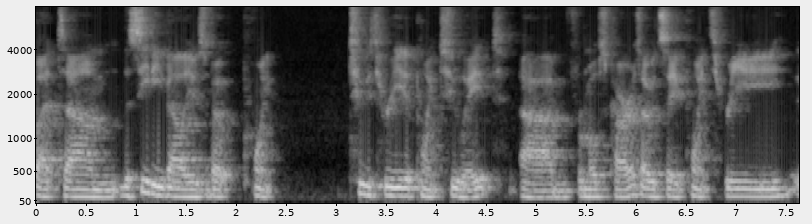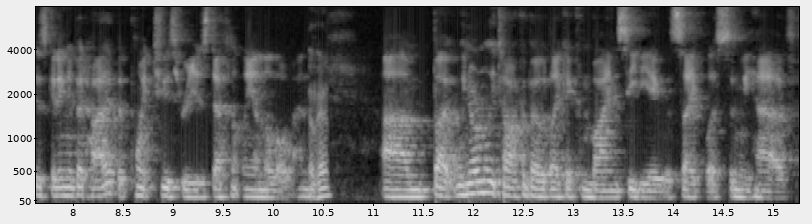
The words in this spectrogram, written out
But um, the CD value is about 0.23 to 0.28 um, for most cars. I would say 0.3 is getting a bit high, but 0.23 is definitely on the low end. Okay. Um, but we normally talk about like a combined CDA with cyclists, and we have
